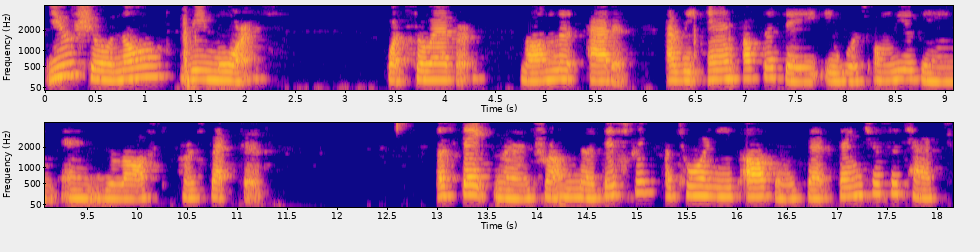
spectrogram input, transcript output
You show no remorse whatsoever, Lomeli added. At the end of the day it was only a game and you lost perspective. A statement from the district attorney's office said Sanchez attacked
